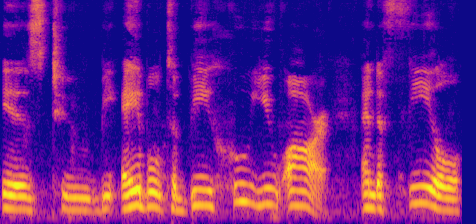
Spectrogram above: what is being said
is to be able to be who you are and to feel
